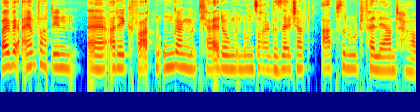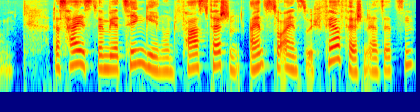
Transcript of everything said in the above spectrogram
weil wir einfach den äh, adäquaten Umgang mit Kleidung in unserer Gesellschaft absolut verlernt haben. Das heißt, wenn wir jetzt hingehen und Fast Fashion eins zu eins durch Fair Fashion ersetzen,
